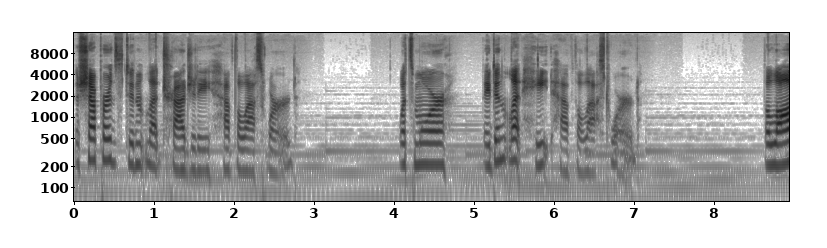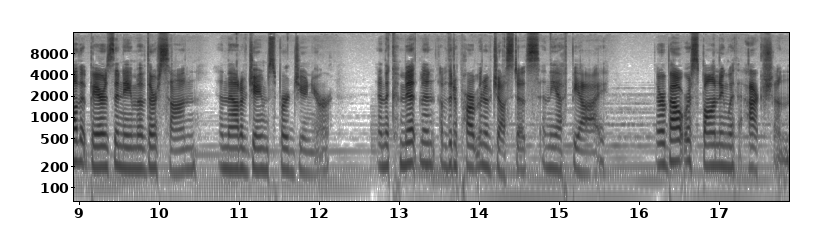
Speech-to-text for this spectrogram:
the Shepards didn't let tragedy have the last word. What's more, they didn't let hate have the last word. The law that bears the name of their son and that of James Byrd Jr., and the commitment of the Department of Justice and the FBI they're about responding with action,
